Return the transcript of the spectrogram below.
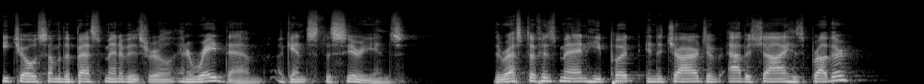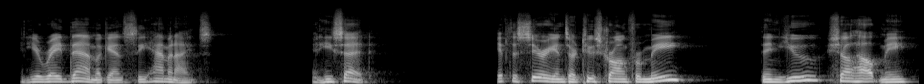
he chose some of the best men of Israel and arrayed them against the Syrians. The rest of his men he put in the charge of Abishai his brother, and he arrayed them against the Ammonites. And he said, If the Syrians are too strong for me, then you shall help me.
